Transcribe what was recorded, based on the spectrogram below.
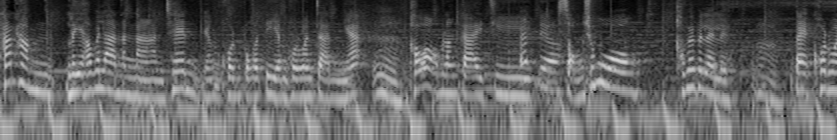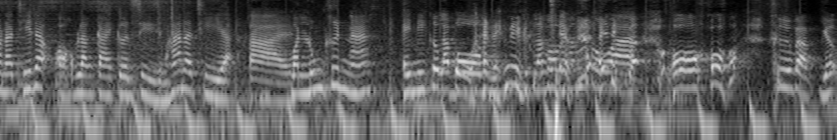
ถ้าทำระยะเวลานานๆ เช่น อย่างคนปกติอย่างคนวันจันทร์เนี้ยอืมเขาออกกำลังกายทีแป๊บเดียว สองชั่วโมงเขาไม่เป็นไรเลย อืมแต่คนวันอาทิตย์อะออกกำลังกายเกิน 45 นาทีอะตาย วันรุ่งขึ้นนะ ไอ้นี่ก็ระบมปวดไอ้นี่ก็ระบมเจ็บทั้งตัว ไอ้นี่ก็โอ้โหคือแบบเยอะ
